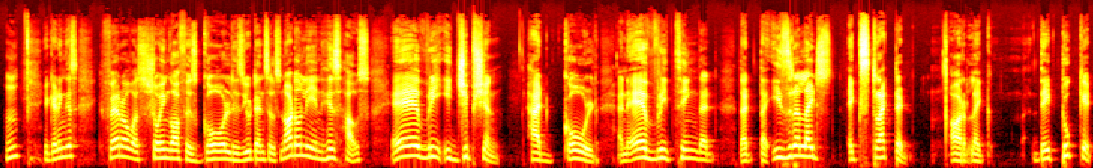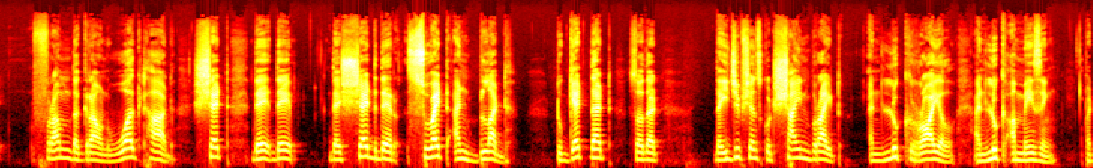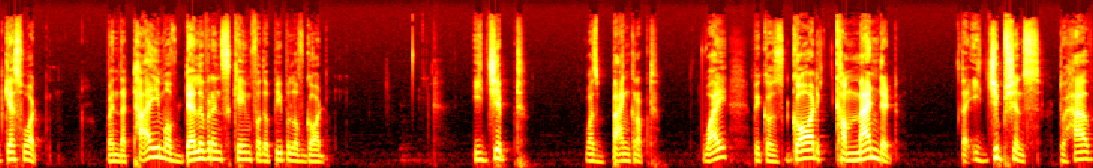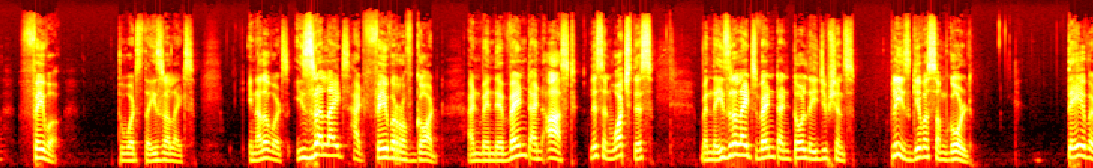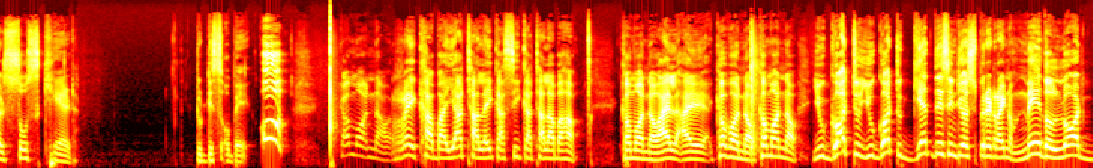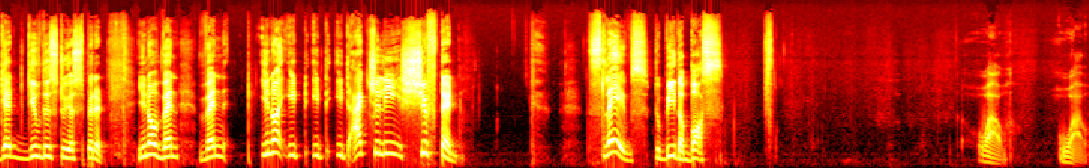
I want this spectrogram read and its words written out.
Hmm? You're getting this? Pharaoh was showing off his gold, his utensils, not only in his house, every Egyptian had gold and everything that that the Israelites extracted or like they took it from the ground, worked hard, shed they they they shed their sweat and blood to get that so that the Egyptians could shine bright and look royal and look amazing. But guess what? When the time of deliverance came for the people of God, Egypt was bankrupt. Why? Because God commanded the Egyptians to have favor towards the Israelites. In other words, Israelites had favor of God. And when they went and asked, listen, watch this. When the Israelites went and told the Egyptians, please give us some gold, they were so scared to disobey. Oh, come on now. Come on now. I'll I come on now. Come on now. You got to you got to get this into your spirit right now. May the Lord get give this to your spirit. You know when when you know it it it actually shifted slaves to be the boss. Wow. Wow.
